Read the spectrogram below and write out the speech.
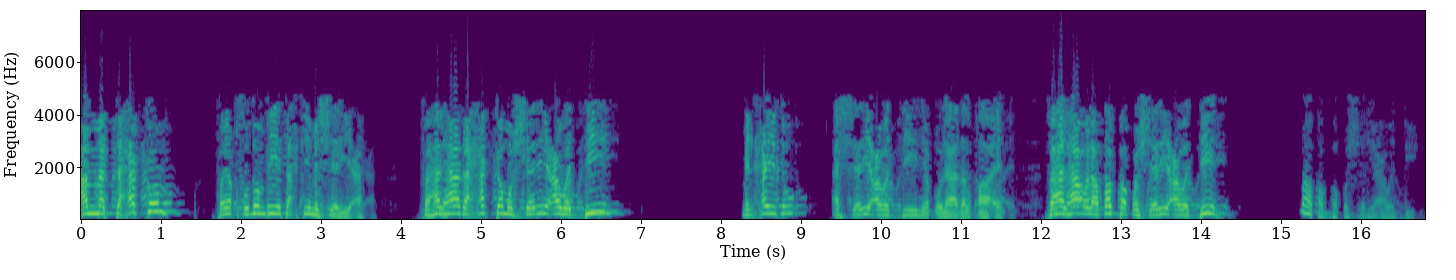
أما التحكم فيقصدون به تحكيم الشريعة. فهل هذا حكموا الشريعة والدين؟ من حيث الشريعة والدين يقول هذا القائل. فهل هؤلاء طبقوا الشريعة والدين؟ ما طبقوا الشريعة والدين.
